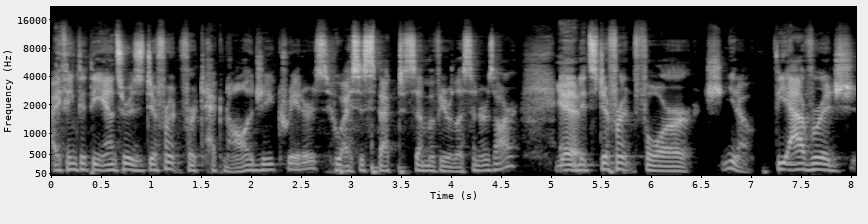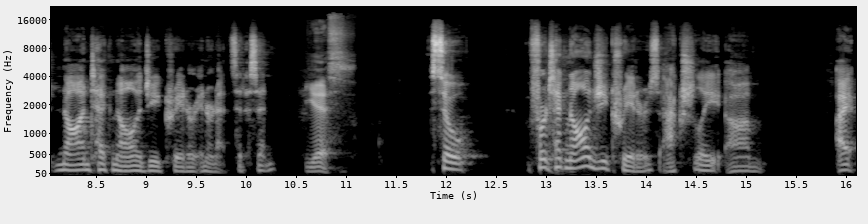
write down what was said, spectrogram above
I think that the answer is different for technology creators, who I suspect some of your listeners are, yeah. and it's different for you know the average non-technology creator internet citizen. Yes. So for technology creators, actually, um, I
